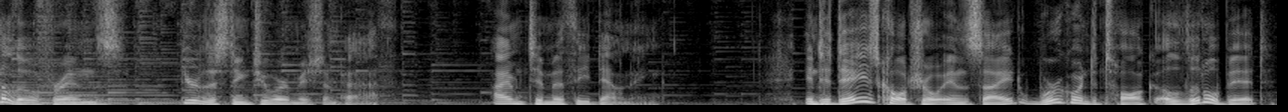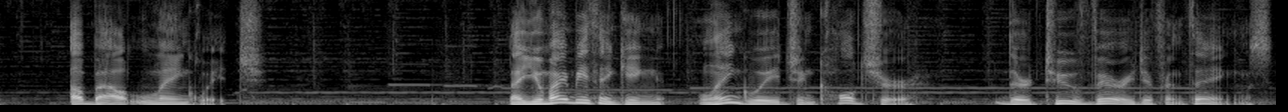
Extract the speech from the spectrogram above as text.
Hello, friends. You're listening to our Mission Path. I'm Timothy Downing. In today's Cultural Insight, we're going to talk a little bit about language. Now, you might be thinking, language and culture, they're two very different things.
